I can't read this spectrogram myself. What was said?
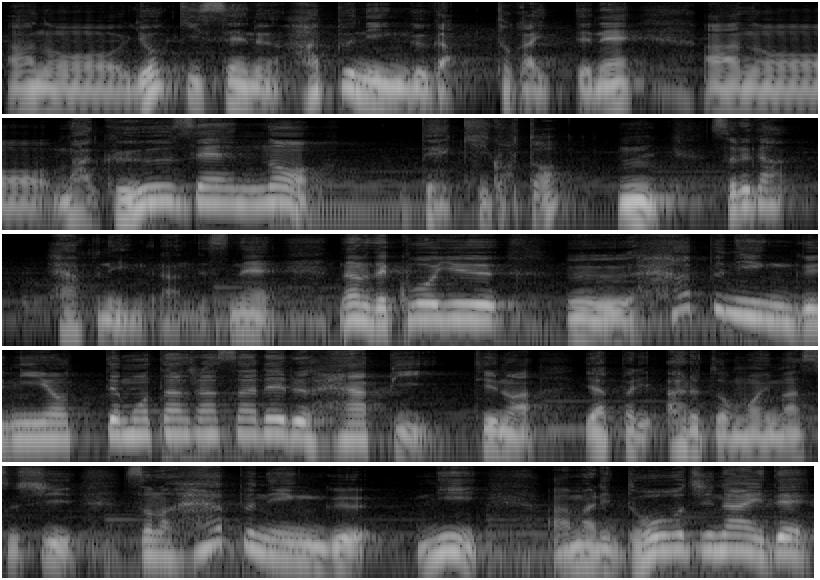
あの予期せぬハプニングがとか言ってねあの、まあ、偶然の出来事、うん、それがハプニングなんですね。なのでこういうハプニングによってもたらされるハッピーっていうのはやっぱりあると思いますしそのハプニングにあまり動じないで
